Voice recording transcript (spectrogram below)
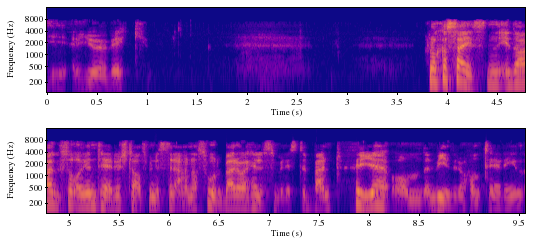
i Gjøvik. Klokka 16 i dag så orienterer statsminister Erna Solberg og helseminister Bernt Høie om den videre håndteringen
